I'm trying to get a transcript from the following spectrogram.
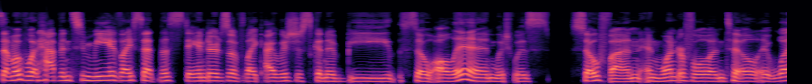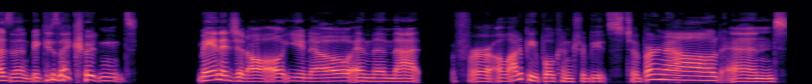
some of what happened to me is I set the standards of like I was just going to be so all in, which was so fun and wonderful until it wasn't because I couldn't manage it all, you know, and then that for a lot of people contributes to burnout and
